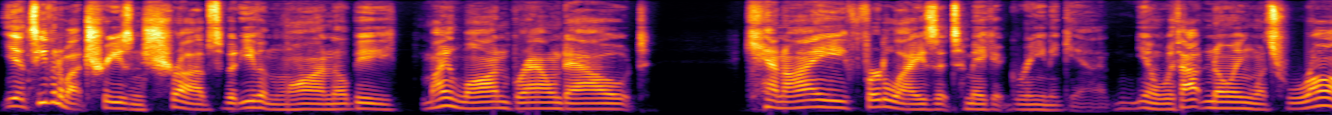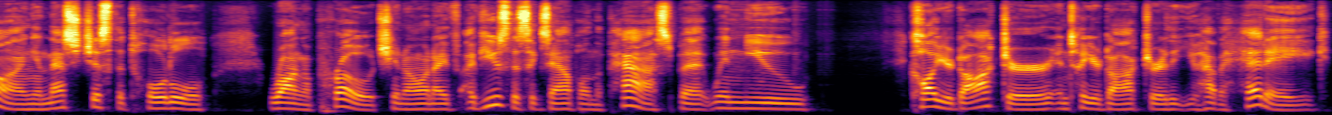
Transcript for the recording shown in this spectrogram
yeah, it's even about trees and shrubs, but even lawn, they'll be my lawn browned out. Can I fertilize it to make it green again? You know, without knowing what's wrong. And that's just the total wrong approach, you know. And I've I've used this example in the past, but when you call your doctor and tell your doctor that you have a headache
